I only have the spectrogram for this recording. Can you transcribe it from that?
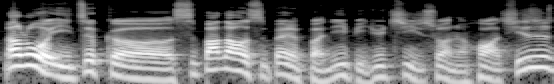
那如果以这个十八到二十倍的本益比去计算的话，其实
